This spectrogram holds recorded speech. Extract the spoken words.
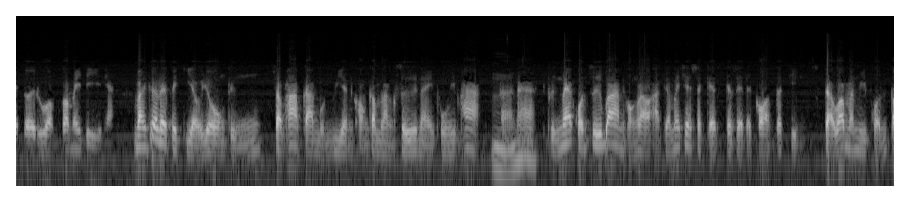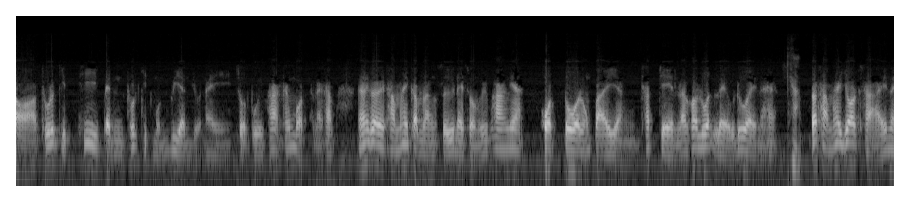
ตรโดยรวมก็ไม่ดีเนี่ย มันก็เลยไปเกี่ยวโยงถึงสภาพการหมุนเวียนของกำลังซื้อในภูมิภาคอืมอ่านะฮะถึงแม้คนซื้อบ้านของเราอาจจะไม่ใช่เกษตรกรก็จริงแต่ว่ามันมีผลต่อธุรกิจที่เป็นธุรกิจหมุนเวียนอยู่ในส่วนภูมิภาคทั้งหมดนะครับนั้นก็เลยทำให้กำลังซื้อในส่วนภูมิภาคเนี่ยหดตัวลงไปอย่างชัดเจนแล้วก็รวดเร็วด้วยนะฮะครับก็ทำให้ยอดขายใน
